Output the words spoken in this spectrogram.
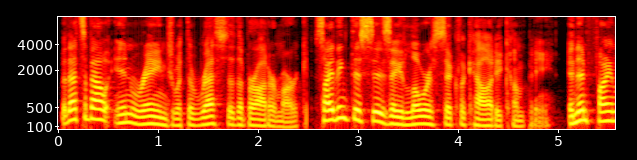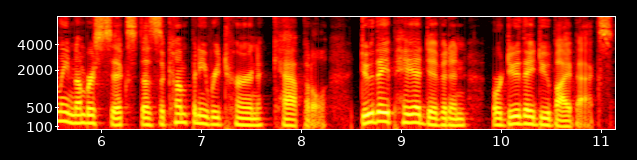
but that's about in range with the rest of the broader market. So I think this is a lower cyclicality company. And then finally, number six, does the company return capital? Do they pay a dividend or do they do buybacks?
